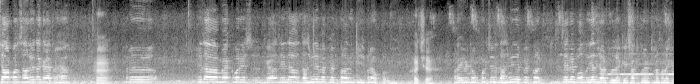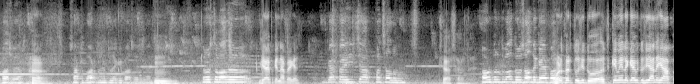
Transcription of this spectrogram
4-5 ਸਾਲ ਇਹਦਾ ਗੈਪ ਰਿਹਾ। ਹਾਂ। ਫਿਰ ਇਹਦਾ ਮੈਂ ਇੱਕ ਵਾਰੀ ਗਿਆ ਤੇ ਇਹਦਾ 10ਵੀਂ ਦੇ ਪੇਪਰਾਂ ਦੀ ਫੀਸ ਭਰਿਆ ਓਪਨ ਦੀ ਅੱਛਾ। ਪ੍ਰਾਈਵੇਟ ਓਪਨ ਚ 10ਵੀਂ ਦੇ ਪੇਪਰ ਦਿੱਤੇ ਨੇ ਬਹੁਤ ਵਧੀਆ ਰਿਜ਼ਲਟ ਲੈ ਕੇ 60% ਨੰਬਰ ਲੈ ਕੇ ਪਾਸ ਹੋਇਆ। ਹਾਂ। 60-62% ਲੈ ਕੇ ਪਾਸ ਹੋਇਆ result। ਹੂੰ। ਫਿਰ ਉਸ ਤੋਂ ਬਾਅਦ ਗੈਪ ਕਿੰਨਾ ਪੈ ਗਿਆ ਸੀ ਗੈਪ ਹੈ 4-5 ਸਾਲ ਹੋ ਗਏ। 4 ਸਾਲ। ਹੁਣ ਫਿਰ ਉਸ ਤੋਂ ਬਾਅਦ 2 ਸਾਲ ਦੇ ਗੈਪ ਹੁਣ ਫਿਰ ਤੁਸੀਂ ਦੋ ਕਿਵੇਂ ਲੱਗਿਆ ਵੀ ਤੁਸੀਂ ਆਨੇ ਆਪ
